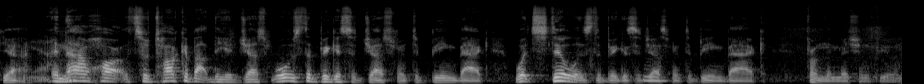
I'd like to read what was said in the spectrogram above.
Yeah. Yeah. And now hard. So talk about the adjust. What was the biggest adjustment to being back? What still is the biggest adjustment to being back from the mission field?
